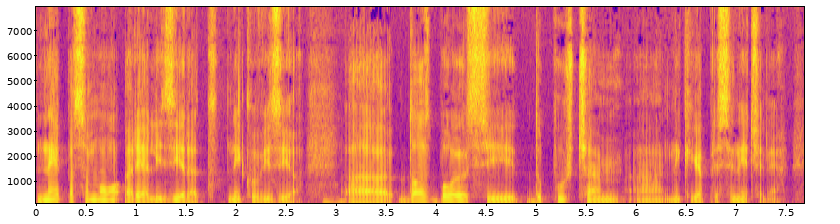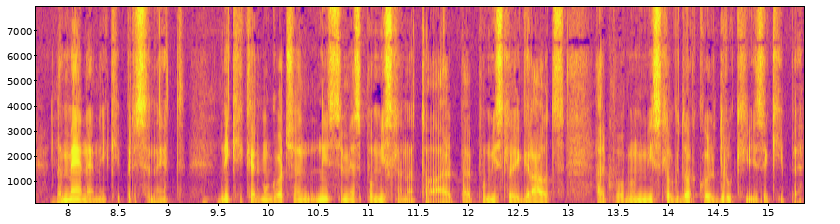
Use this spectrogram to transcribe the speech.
ne pa samo realizirati neko vizijo. Uh, dost bolj si dopuščam uh, nekega presenečenja da mene nekaj preseneti. Nekaj, kar mogoče nisem jaz pomislil na to, ali pa je pomislil igralec, ali pa je pomislil kdorkoli drug iz ekipe.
